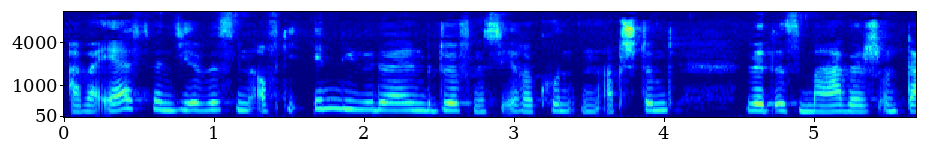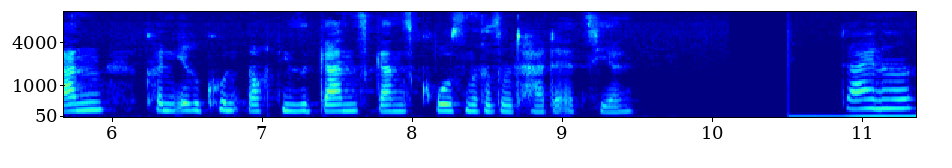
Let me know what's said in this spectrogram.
Aber erst wenn sie ihr Wissen auf die individuellen Bedürfnisse ihrer Kunden abstimmt, wird es magisch und dann können ihre Kunden auch diese ganz, ganz großen Resultate erzielen. Deine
